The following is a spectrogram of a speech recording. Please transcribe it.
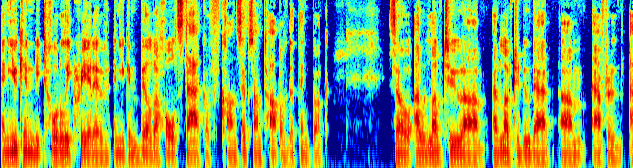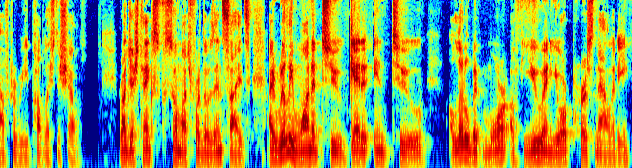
and you can be totally creative and you can build a whole stack of concepts on top of the ThinkBook. So I would love to uh, I'd love to do that um, after after we publish the show. Rajesh, thanks so much for those insights. I really wanted to get it into a little bit more of you and your personality.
